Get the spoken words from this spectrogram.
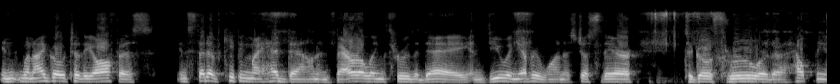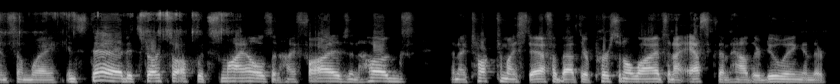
in, when i go to the office instead of keeping my head down and barreling through the day and viewing everyone as just there to go through or to help me in some way, instead it starts off with smiles and high fives and hugs. And I talk to my staff about their personal lives and I ask them how they're doing and their,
